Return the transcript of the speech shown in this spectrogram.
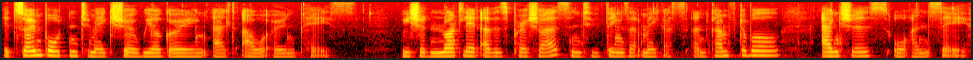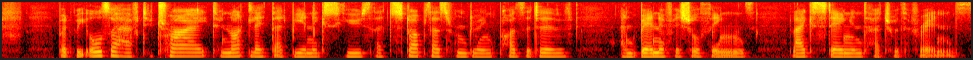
It's so important to make sure we are going at our own pace. We should not let others pressure us into things that make us uncomfortable, anxious, or unsafe. But we also have to try to not let that be an excuse that stops us from doing positive and beneficial things like staying in touch with friends.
